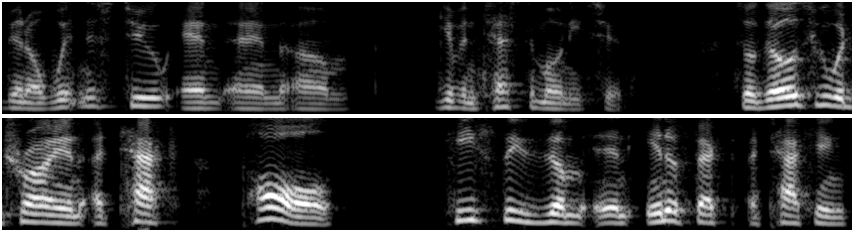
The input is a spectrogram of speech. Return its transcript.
been a witness to and, and um, given testimony to. So those who would try and attack Paul, he sees them in, in effect attacking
